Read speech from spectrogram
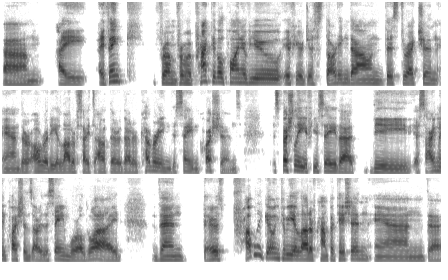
Um, I, I think from, from a practical point of view, if you're just starting down this direction and there are already a lot of sites out there that are covering the same questions, especially if you say that the assignment questions are the same worldwide, then there's probably going to be a lot of competition. And uh,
